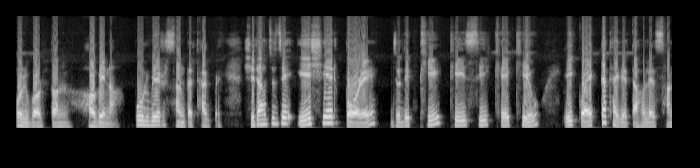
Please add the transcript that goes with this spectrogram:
পরিবর্তন হবে না, পূর্বের সানটা থাকবে। সেটা হচ্ছে যে এসের পরে যদি ফি, ঠি, সি, খে কিউ এই কয়েকটা থাকে, তাহলে সান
